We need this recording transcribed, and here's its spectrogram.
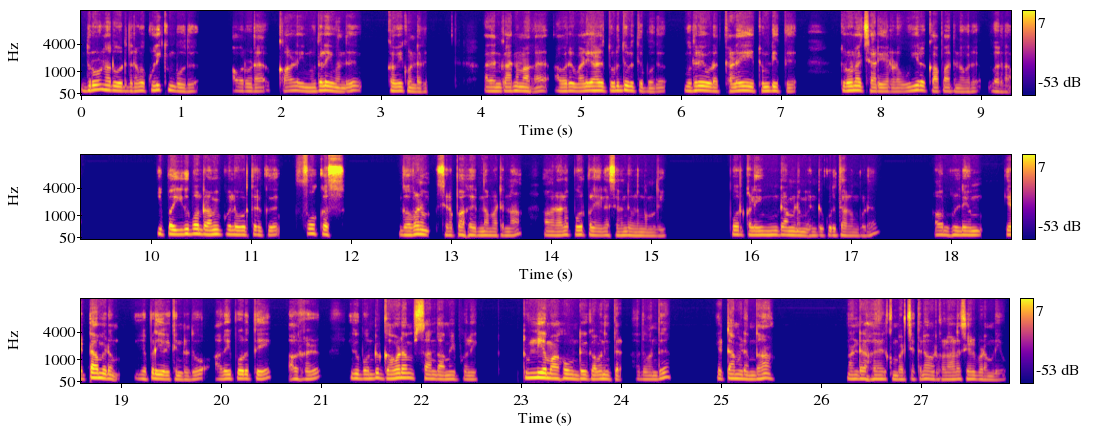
துரோணர் ஒரு தடவை குளிக்கும்போது அவரோட காலை முதலை வந்து கவி கொண்டது அதன் காரணமாக அவர் வழியாக துடித்து போது முதலையோட தலையை துண்டித்து துரோணாச்சாரியரோட உயிரை காப்பாற்றினவர் இவர் தான் இப்போ இது போன்ற அமைப்புகள் ஒருத்தருக்கு ஃபோக்கஸ் கவனம் சிறப்பாக இருந்தால் மட்டும்தான் அவரால் போர்க்கலையில் சிறந்து விளங்க முடியும். போர்க்கலை மூன்றாம் இடம் என்று கொடுத்தாலும் கூட அவர்களுடைய எட்டாம் இடம் எப்படி இருக்கின்றதோ அதை பொறுத்தே அவர்கள் இது போன்று கவனம் சார்ந்த அமைப்புகளை துல்லியமாக ஒன்று கவனித்தல். அது வந்து எட்டாம் இடம் தான் நன்றாக இருக்கும் பட்சத்தில் அவர்களால் செயல்பட முடியும்.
